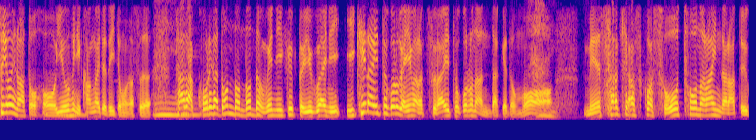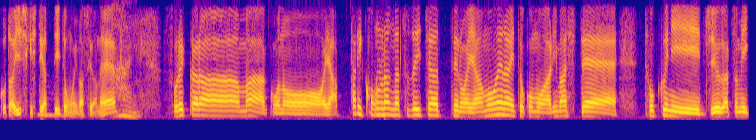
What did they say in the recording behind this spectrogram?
強いなというふうに考えてていいと思います。ただこれがどんどんどんどん上に行くという具合にいけないところが今の辛いところなんだけども、はい、目先あそこは相当なラインだなということは意識してやっていいと思いますよね。はい。それから、まあ、この、やっぱり混乱が続いちゃうっていうのはやむを得ないとこもありまして、特に10月3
